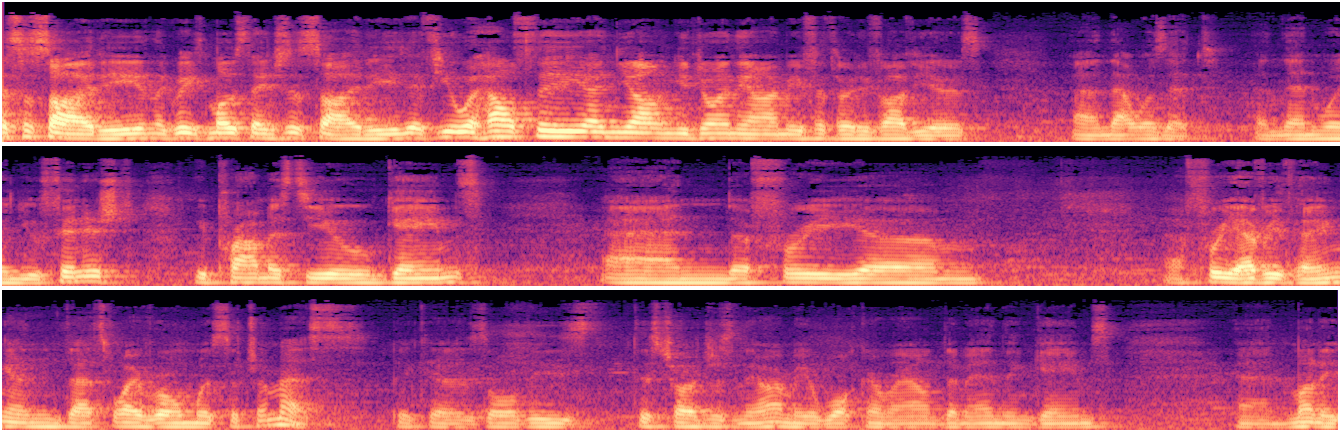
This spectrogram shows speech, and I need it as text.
a society, in the Greeks, most ancient society. If you were healthy and young, you joined the army for 35 years, and that was it. And then when you finished, we promised you games and free, um, free everything, and that's why Rome was such a mess because all these discharges in the army are walking around demanding games and money,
